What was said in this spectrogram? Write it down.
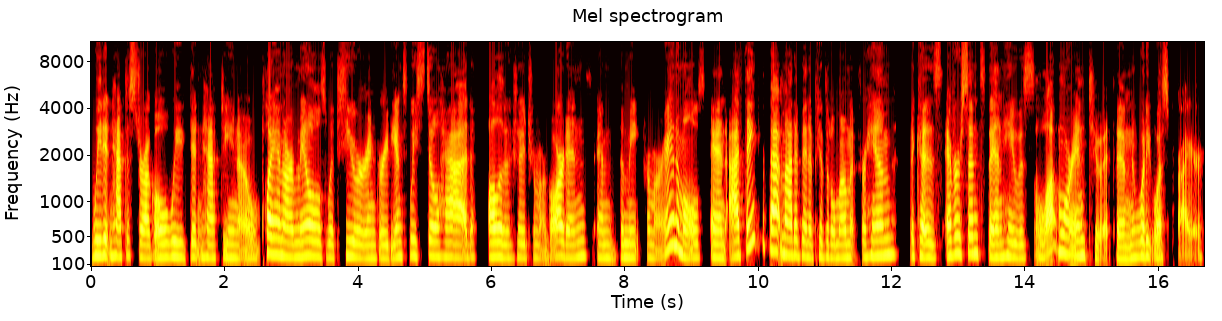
we didn't have to struggle. We didn't have to, you know, plan our meals with fewer ingredients. We still had all of the food from our gardens and the meat from our animals. And I think that that might have been a pivotal moment for him because ever since then, he was a lot more into it than what he was prior.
